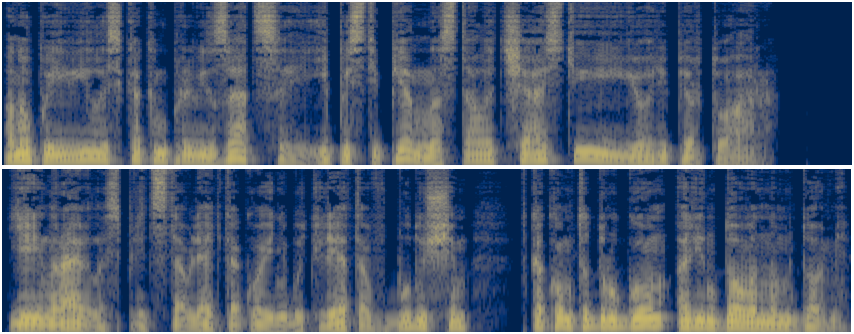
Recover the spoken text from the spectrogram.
Оно появилось как импровизация и постепенно стало частью ее репертуара. Ей нравилось представлять какое-нибудь лето в будущем в каком-то другом арендованном доме.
